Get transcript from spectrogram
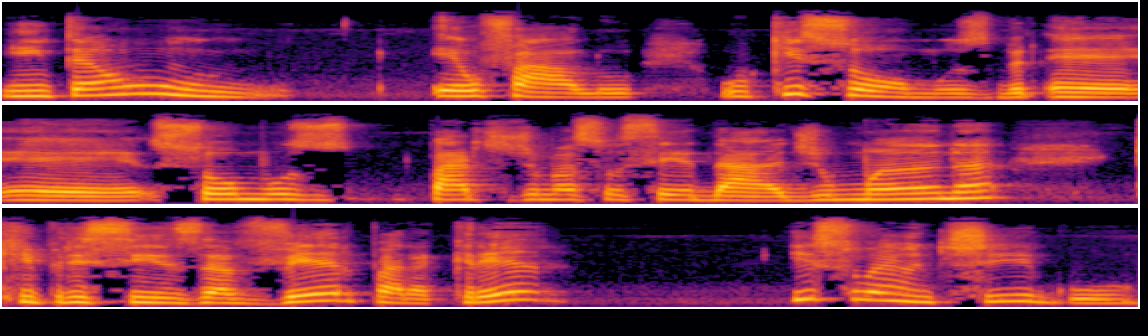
Então, eu falo, o que somos? É, é, somos parte de uma sociedade humana que precisa ver para crer? Isso é antigo,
